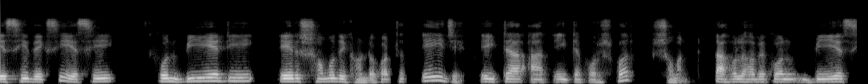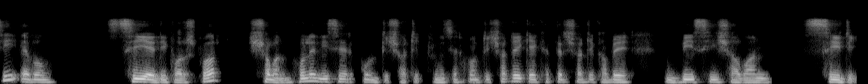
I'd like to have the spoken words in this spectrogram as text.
এসি দেখছি এসি কোন বিএডি এর সমদ্বিখণ্ডক, অর্থাৎ এই যে এইটা আর এইটা পরস্পর সমান, তাহলে হবে কোন বিএসি এবং সিএডি পরস্পর সমান। হলে নিচের কোনটি সঠিক? নিচের কোনটি সঠিক? এক্ষেত্রে সঠিক হবে বিসি সমান সিডি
